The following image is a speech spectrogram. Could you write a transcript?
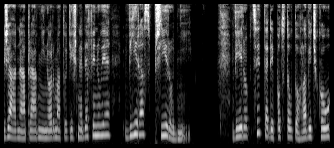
Žádná právní norma totiž nedefinuje výraz přírodní. Výrobci tedy pod touto hlavičkou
